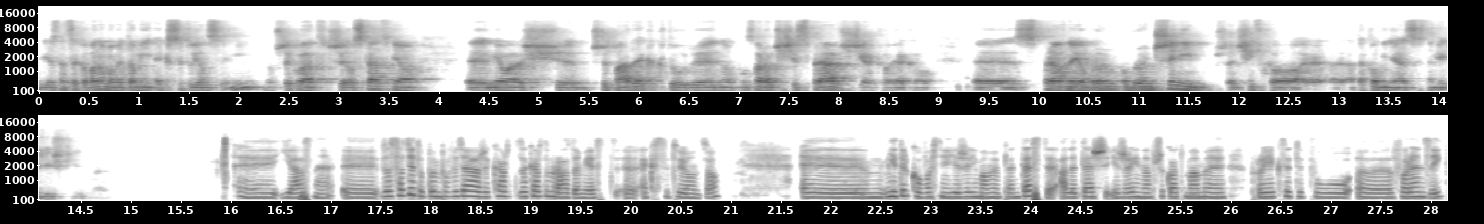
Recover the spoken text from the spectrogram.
jest nacechowana momentami ekscytującymi? Na przykład, czy ostatnio miałaś przypadek, który no, pozwalał ci się sprawdzić jako, jako sprawnej obroń, obrończyni przeciwko atakowi na system jakiejś firmy? E, jasne. E, w zasadzie to bym powiedziała, że za każdym razem jest e, ekscytująco. Nie tylko właśnie jeżeli mamy pentesty, ale też jeżeli na przykład mamy projekty typu forensic,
